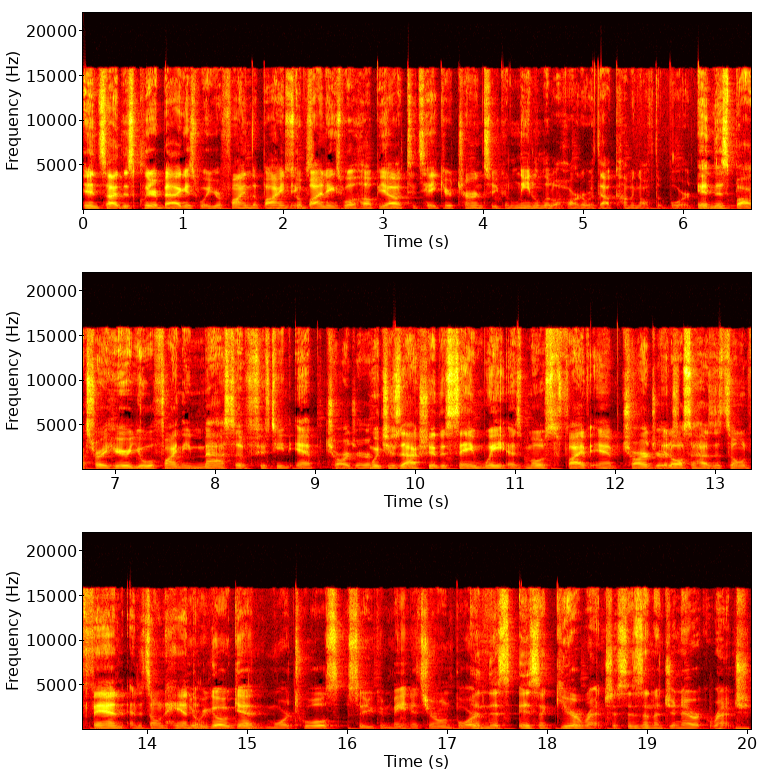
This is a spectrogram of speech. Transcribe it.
Inside this clear bag, bag is where you'll find the bindings. So bindings will help you out to take your turn so you can lean a little harder without coming off the board. In this box right here, you will find the massive 15 amp charger, which is actually the same weight as most 5 amp chargers. It also has its own fan and its own handle. Here we go again, more tools so you can maintenance your own board. And this is a gear wrench. This isn't a generic wrench.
